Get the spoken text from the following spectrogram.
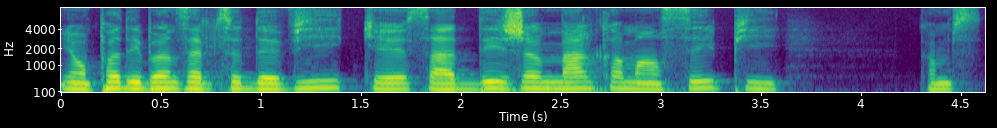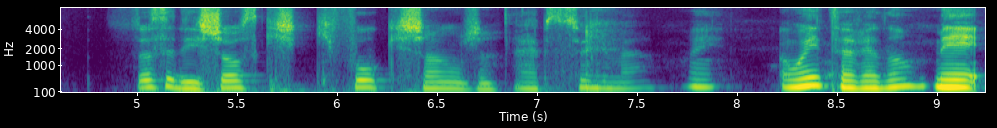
n'ont pas des bonnes habitudes de vie, que ça a déjà mal commencé, puis comme ça, c'est des choses qu'il faut qu'ils changent. Absolument. Oui, oui tu as raison. Mais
